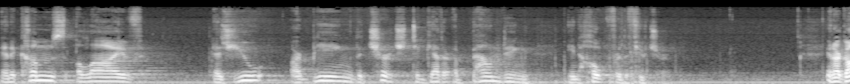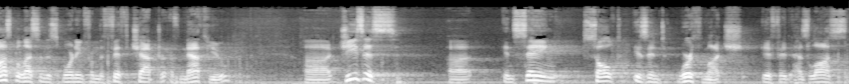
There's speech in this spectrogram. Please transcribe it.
And it comes alive as you are being the church together, abounding in hope for the future. In our gospel lesson this morning from the fifth chapter of Matthew, uh, Jesus, uh, in saying salt isn't worth much, if it has lost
